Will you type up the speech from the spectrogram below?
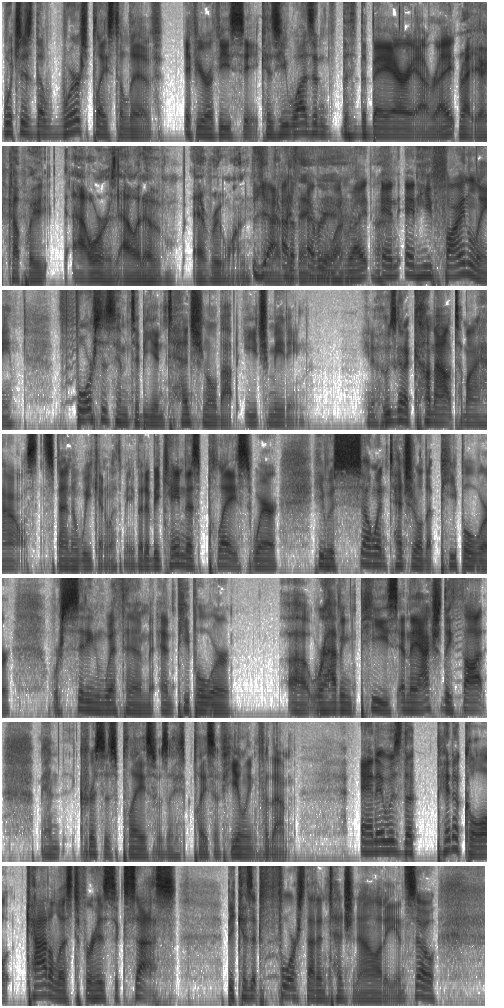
which is the worst place to live if you're a VC because he was in the, the, Bay Area, right? Right, you're a couple hours out of everyone. Yeah, out of everyone, yeah. right? and and he finally forces him to be intentional about each meeting you know, who's going to come out to my house and spend a weekend with me? But it became this place where he was so intentional that people were were sitting with him and people were uh, were having peace, and they actually thought, man, Chris's place was a place of healing for them, and it was the pinnacle catalyst for his success because it forced that intentionality, and so.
